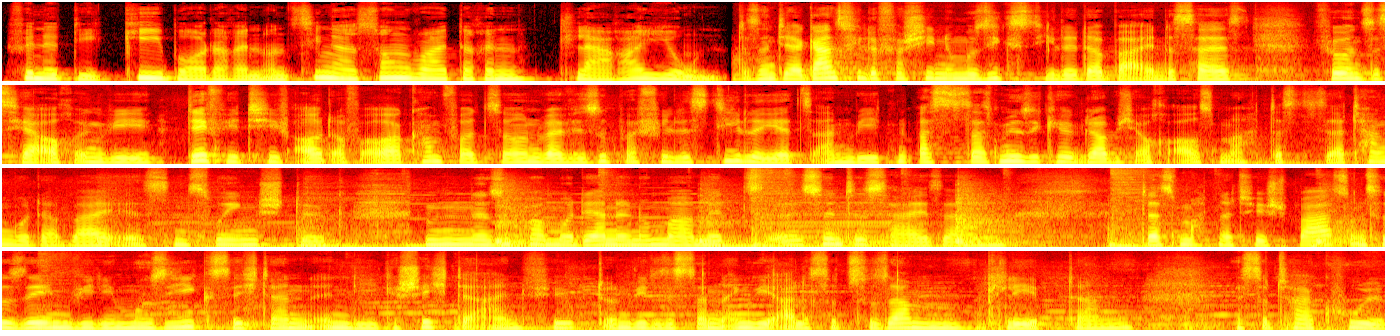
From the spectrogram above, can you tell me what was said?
findet die Keyboarderin und Singer-Songwriterin Clara John. Da sind ja ganz viele verschiedene Musikstile dabei. Das heißt, für uns ist ja auch irgendwie definitiv out of our comfort zone, weil wir super viele Stile jetzt anbieten. Was das Musical, glaube ich, auch ausmacht, dass dieser Tango dabei ist, ein Swingstück, eine super moderne Nummer mit äh, Synthesizern. Das macht natürlich Spaß und zu sehen, wie die Musik sich dann in die Geschichte einfügt und wie das dann irgendwie alles so zusammenklebt, dann ist total cool.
